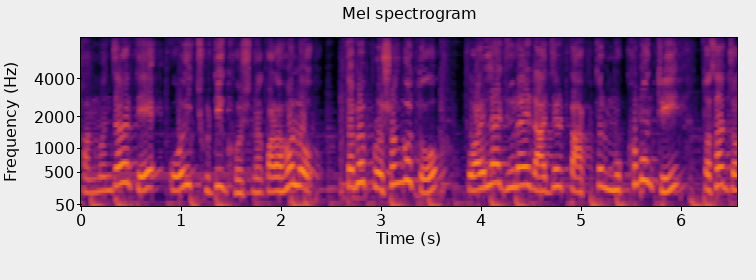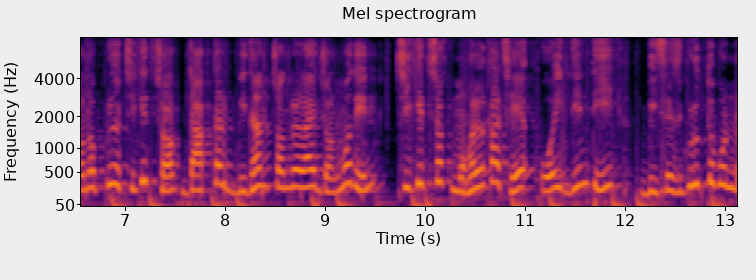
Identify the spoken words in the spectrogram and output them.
সম্মান জানাতে ওই ছুটি ঘোষণা করা হলো। তবে প্রসঙ্গত, পয়লা জুলাই রাজ্যের প্রাক্তন মুখ্যমন্ত্রী তথা জনপ্রিয় চিকিৎসক ডাক্তার বিধানচন্দ্র রায়ের জন্মদিন চিকিৎসক মহলের কাছে ওই দিনটি বিশেষ গুরুত্বপূর্ণ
